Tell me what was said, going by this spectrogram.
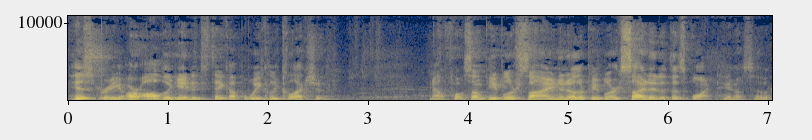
history are obligated to take up a weekly collection. Now, some people are signed and other people are excited at this point, you know, so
